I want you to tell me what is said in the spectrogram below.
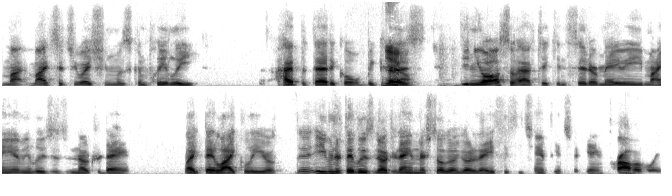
my my situation was completely hypothetical because then you also have to consider maybe Miami loses to Notre Dame. Like they likely, or even if they lose to Notre Dame, they're still going to go to the ACC championship game probably.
